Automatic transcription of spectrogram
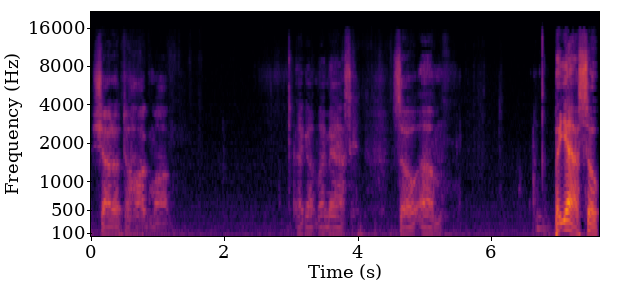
Shout out to Hog Mob. I got my mask. So, um, but yeah, so,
